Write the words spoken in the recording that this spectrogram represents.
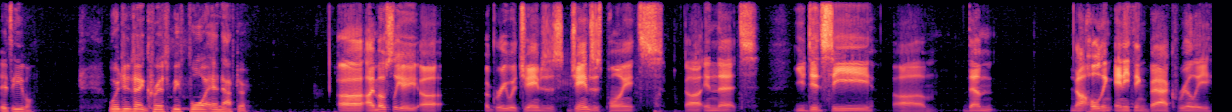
it's evil. What do you think, Chris? Before and after? Uh, I mostly uh, agree with James's James's points uh, in that you did see um, them not holding anything back really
